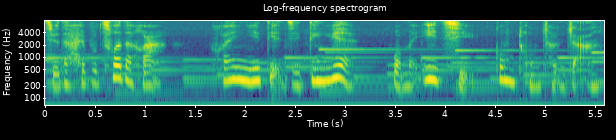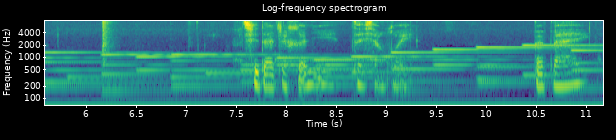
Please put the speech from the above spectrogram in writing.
觉得还不错的话，欢迎你点击订阅，我们一起共同成长。期待着和你再相会，拜拜。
